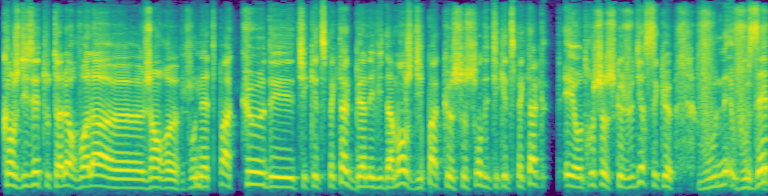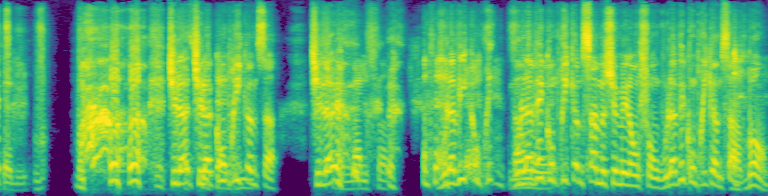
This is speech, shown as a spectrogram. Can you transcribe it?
Quand je disais tout à l'heure, voilà, genre, vous n'êtes pas que des tickets de spectacle. Bien évidemment, je dis pas que ce sont des tickets de spectacle et autre chose. Ce que je veux dire, c'est que vous, vous êtes. tu l'as compris comme ça. Tu l'as... vous l'avez compris, vous l'avez compris comme ça, Monsieur Mélenchon. Vous l'avez compris comme ça. Bon.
